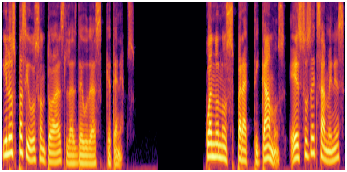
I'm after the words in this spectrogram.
y los pasivos son todas las deudas que tenemos. Cuando nos practicamos estos exámenes,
